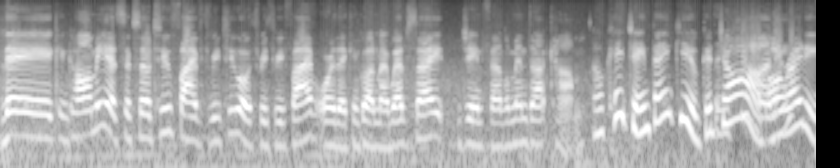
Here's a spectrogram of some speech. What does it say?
They can call me at 602-532-0335 or they can go on my website, janefendelman.com. Okay, Jane, thank you. Good Thank job. honey. All righty.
